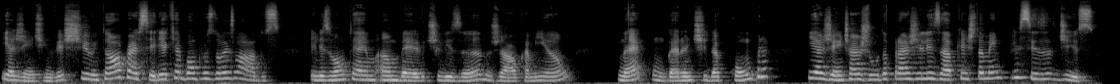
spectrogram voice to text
e a gente investiu. Então, é uma parceria que é bom para os dois lados. Eles vão ter a Ambev utilizando já o caminhão, né, com garantida compra, e a gente ajuda para agilizar, porque a gente também precisa disso.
